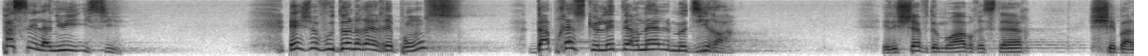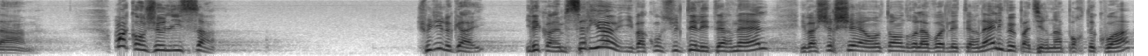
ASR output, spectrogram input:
passez la nuit ici, et je vous donnerai réponse d'après ce que l'Éternel me dira. Et les chefs de Moab restèrent chez Balaam. Moi, quand je lis ça, je me dis, le gars, il est quand même sérieux. Il va consulter l'Éternel, il va chercher à entendre la voix de l'Éternel, il ne veut pas dire n'importe quoi.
